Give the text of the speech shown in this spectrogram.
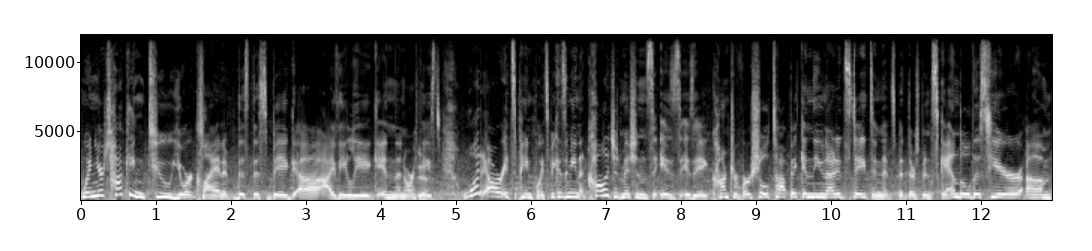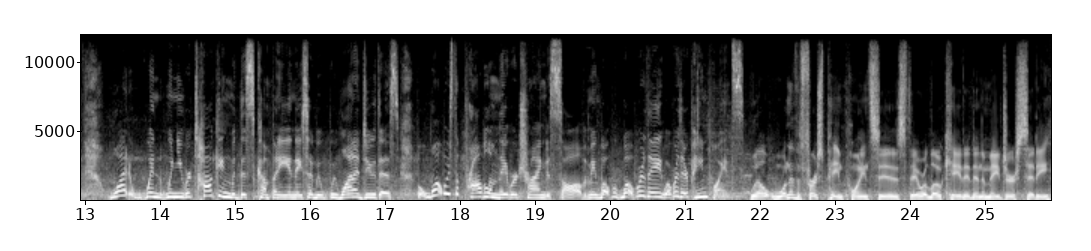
When you're talking to your client, this, this big uh, Ivy League in the Northeast, yeah. what are its pain points? Because I mean, college admissions is, is a controversial topic in the United States and it's been, there's been scandal this year. Um, what, when, when you were talking with this company and they said, we, we want to do this, but what was the problem they were trying to solve? I mean, what, what, were they, what were their pain points? Well, one of the first pain points is they were located in a major city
